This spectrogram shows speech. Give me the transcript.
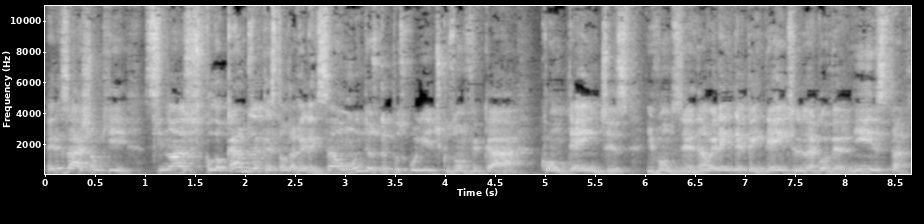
eles acham que se nós colocarmos a questão da reeleição, muitos grupos políticos vão ficar contentes e vão dizer, não, ele é independente, ele não é governista.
